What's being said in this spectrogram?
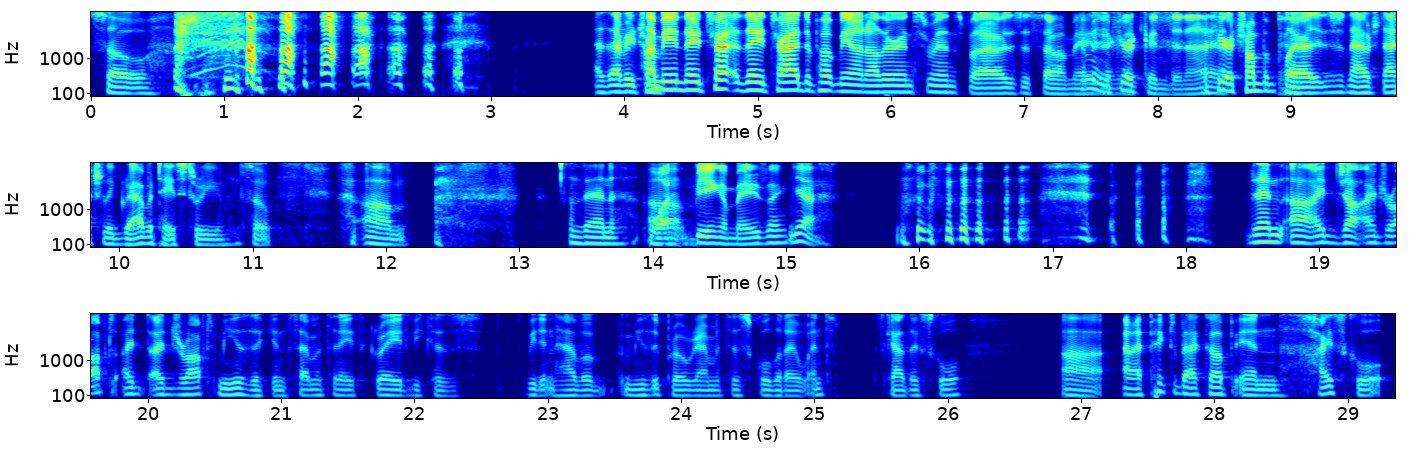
So, as every I mean, they tried they tried to put me on other instruments, but I was just so amazing. I, if you're- couldn't deny if it. you're a trumpet player, it just naturally gravitates to you. So, um, and then what uh, being amazing? yeah. then uh, I jo- I dropped I, I dropped music in seventh and eighth grade because we didn't have a, a music program at this school that I went. It's Catholic school, uh, and I picked it back up in high school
